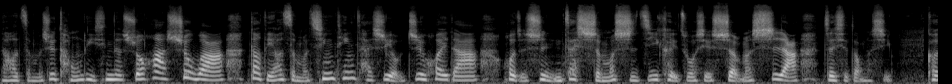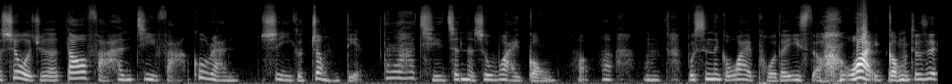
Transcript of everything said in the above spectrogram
然后怎么去同理心的说话术啊，到底要怎么倾听才是有智慧的啊，或者是你在什么时机可以做些什么事啊，这些东西。可是我觉得刀法和技法固然是一个重点，但是它其实真的是外功。好啊，嗯，不是那个外婆的意思哦，外功就是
